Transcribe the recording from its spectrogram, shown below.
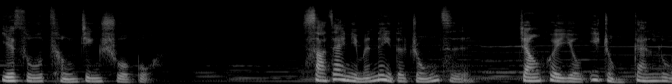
耶稣曾经说过：“撒在你们内的种子，将会有一种甘露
